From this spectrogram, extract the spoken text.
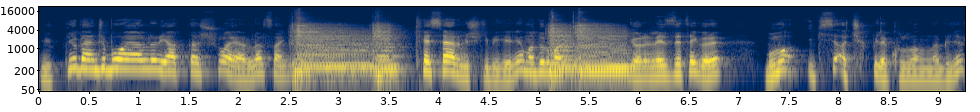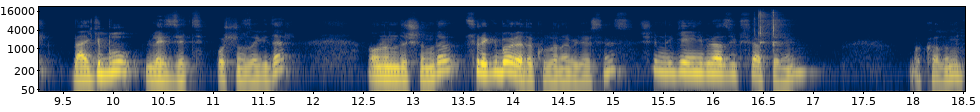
yüklüyor. Bence bu ayarları ya hatta şu ayarlar sanki kesermiş gibi geliyor ama duruma göre, lezzete göre bunu ikisi açık bile kullanılabilir. Belki bu lezzet hoşunuza gider. Onun dışında sürekli böyle de kullanabilirsiniz. Şimdi gain'i biraz yükseltelim. Bakalım.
